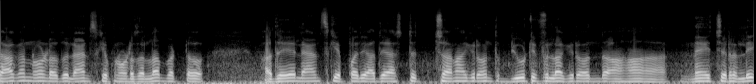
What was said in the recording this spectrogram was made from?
ಜಾಗ ನೋಡೋದು ಲ್ಯಾಂಡ್ಸ್ಕೇಪ್ ನೋಡೋದಲ್ಲ ಬಟ್ ಅದೇ ಲ್ಯಾಂಡ್ಸ್ಕೇಪಲ್ಲಿ ಅದೇ ಅಷ್ಟು ಚೆನ್ನಾಗಿರೋವಂಥ ಬ್ಯೂಟಿಫುಲ್ ಒಂದು ನೇಚರಲ್ಲಿ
